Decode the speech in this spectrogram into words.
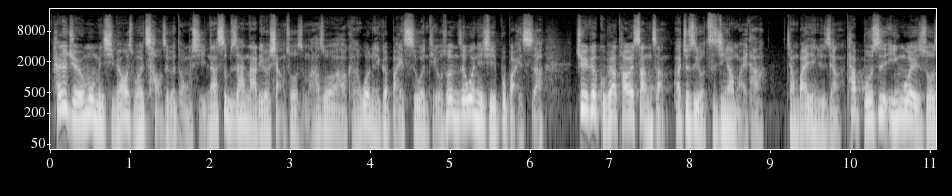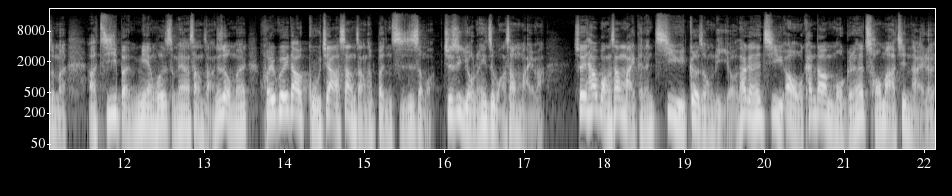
他就觉得莫名其妙，为什么会炒这个东西？那是不是他哪里有想错什么？他说啊，可能问了一个白痴问题。我说你这个问题其实不白痴啊，就一个股票它会上涨啊，就是有资金要买它。讲白一点就是这样，它不是因为说什么啊基本面或者什么样上涨，就是我们回归到股价上涨的本质是什么？就是有人一直往上买嘛。所以他往上买，可能基于各种理由，他可能基于哦，我看到某个人的筹码进来了，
